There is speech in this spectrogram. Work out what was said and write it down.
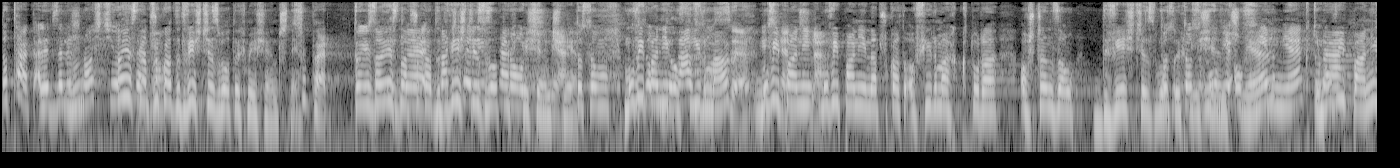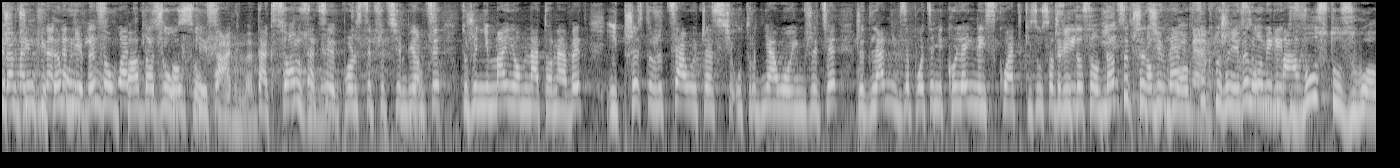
no tak, ale w zależności To od jest tego, na przykład 200 zł miesięcznie. Super. To jest, To jest na e, przykład 200 2400 zł rocznie. miesięcznie. To są, mówi to są pani o firmach, mówi pani, mówi pani na przykład o firmach, które oszczędzą 200 zł to, to miesięcznie. mówię o firmie, która, I mówi pani, która że dzięki na, temu na nie będą padać ZUS-u. polskie tak, firmy. Tak, są Rozumiem. tacy polscy przedsiębiorcy, którzy nie mają na to nawet i przez to, że cały czas się utrudniało im życie, że dla nich zapłacenie kolejnej składki ZUS-owskiej Czyli to są tacy przedsiębiorcy, problemem. którzy nie To będą mieli małe- 200 zł.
